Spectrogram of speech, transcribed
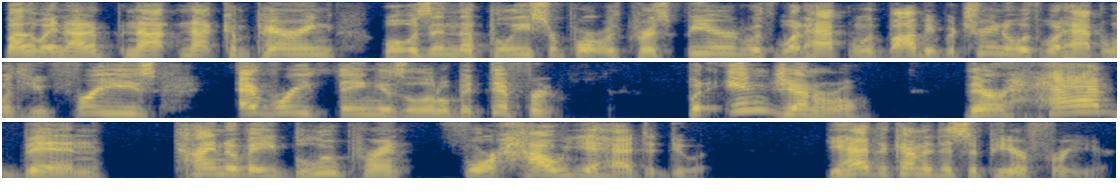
By the way, not not not comparing what was in the police report with Chris Beard with what happened with Bobby Petrino with what happened with Hugh Freeze. Everything is a little bit different, but in general, there had been kind of a blueprint for how you had to do it. You had to kind of disappear for a year.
